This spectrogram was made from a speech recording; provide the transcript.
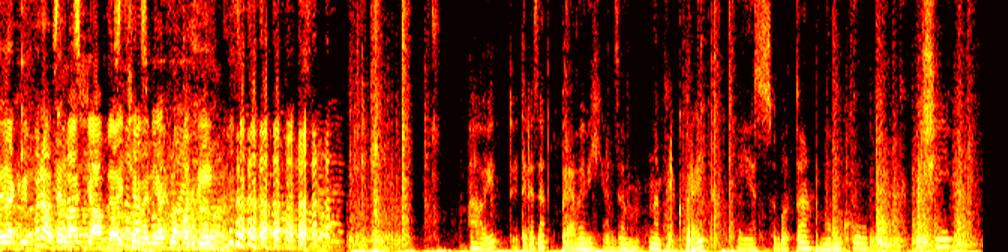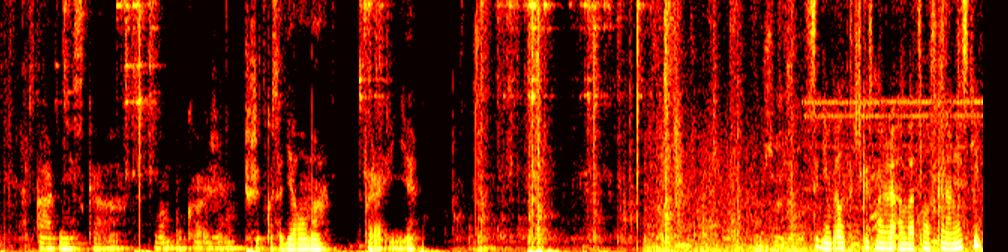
Jak vypadá ten váš ďábel, červený a chlupatý? Ahoj, tu je Tereza. Práve vychádzam na Prague Pride. Je sobota, vonku prší a dneska vám ukážem, všetko sa dialo na Pride. Sedím v električke smeře a Václavské náměstí,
